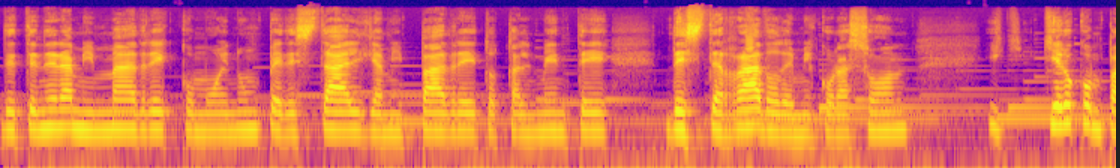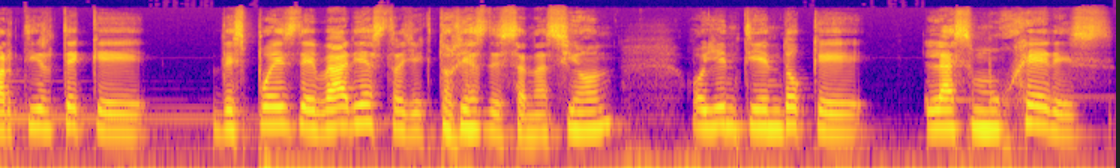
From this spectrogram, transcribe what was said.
de tener a mi madre como en un pedestal y a mi padre totalmente desterrado de mi corazón. Y quiero compartirte que después de varias trayectorias de sanación, hoy entiendo que las mujeres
